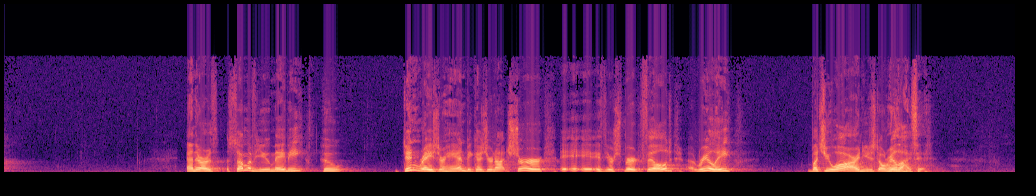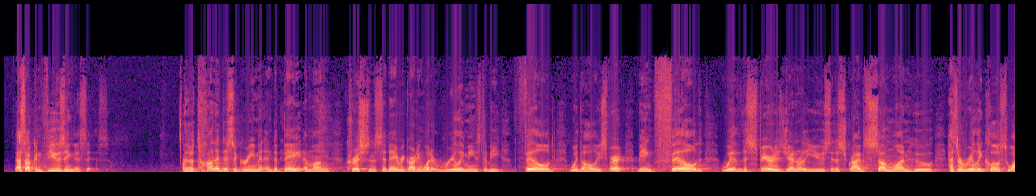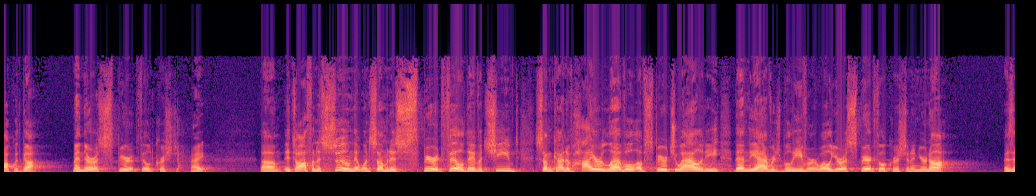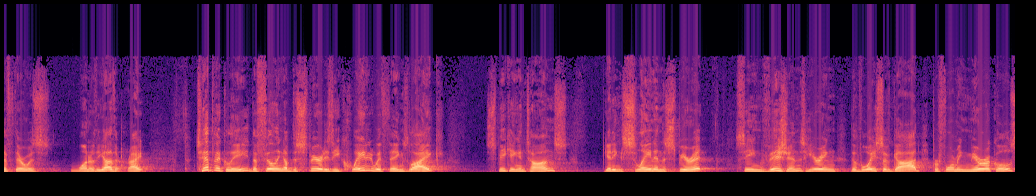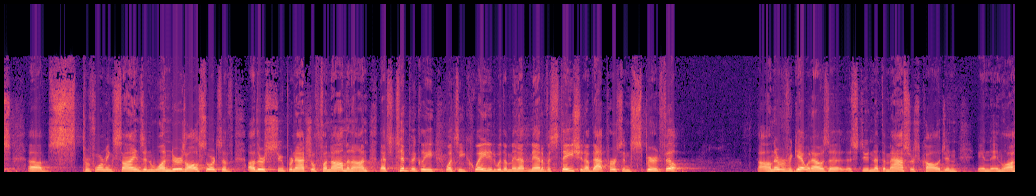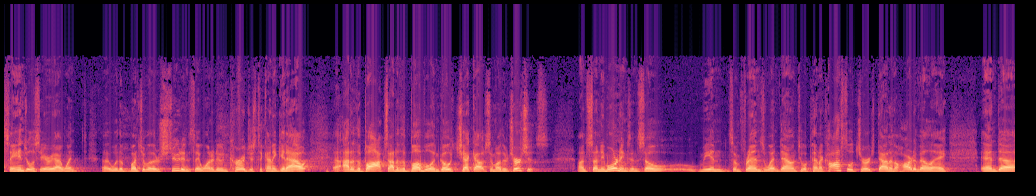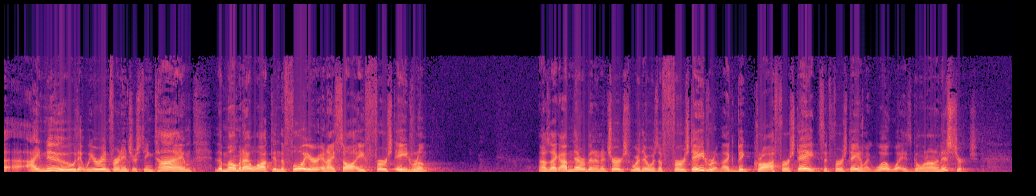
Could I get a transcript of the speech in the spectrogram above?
And there are some of you, maybe, who didn't raise your hand because you're not sure if you're spirit filled, uh, really, but you are and you just don't realize it. That's how confusing this is. There's a ton of disagreement and debate among Christians today regarding what it really means to be filled with the Holy Spirit. Being filled with the Spirit is generally used to describe someone who has a really close walk with God. Man, they're a spirit filled Christian, right? Um, it's often assumed that when someone is spirit filled, they've achieved some kind of higher level of spirituality than the average believer. Well, you're a spirit filled Christian and you're not. As if there was one or the other, right? Typically, the filling of the Spirit is equated with things like speaking in tongues, getting slain in the Spirit, seeing visions, hearing the voice of God, performing miracles, uh, performing signs and wonders, all sorts of other supernatural phenomenon. That's typically what's equated with a manifestation of that person's spirit filled. I'll never forget when I was a, a student at the Master's College in, in, in Los Angeles area. I went uh, with a bunch of other students. They wanted to encourage us to kind of get out, uh, out of the box, out of the bubble, and go check out some other churches on Sunday mornings. And so me and some friends went down to a Pentecostal church down in the heart of LA. And uh, I knew that we were in for an interesting time the moment I walked in the foyer and I saw a first aid room. I was like, I've never been in a church where there was a first aid room, like a big cross, first aid. It said first aid. I'm like, whoa, what is going on in this church?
